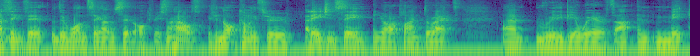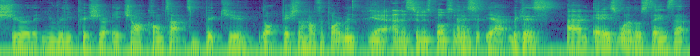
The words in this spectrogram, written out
I think that the one thing I would say about occupational health, if you're not coming through an agency and you are applying direct, um, really be aware of that and make sure that you really push your HR contact to book you the occupational health appointment. yeah, and as soon as possible. And it's, yeah, because um, it is one of those things that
